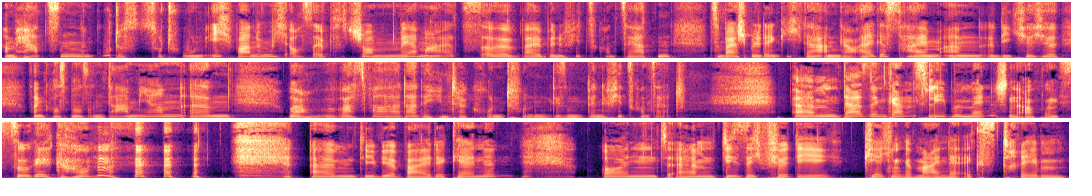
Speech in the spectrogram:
am Herzen, Gutes zu tun. Ich war nämlich auch selbst schon mehrmals äh, bei Benefizkonzerten. Zum Beispiel denke ich da an Gau-Algesheim, an die Kirche St. Kosmos und Damian. Ähm, ja, was war da der Hintergrund von diesem Benefizkonzert? Ähm, da sind ganz liebe Menschen auf uns zugekommen. ähm, die wir beide kennen und ähm, die sich für die Kirchengemeinde extrem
